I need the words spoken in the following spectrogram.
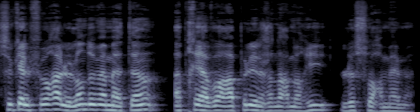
ce qu'elle fera le lendemain matin après avoir appelé la gendarmerie le soir même.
